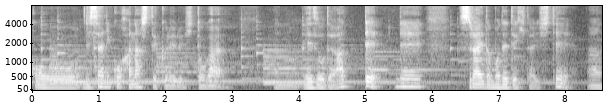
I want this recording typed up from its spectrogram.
こう実際にこう話してくれる人があの映像であってでスライドも出てきたりしてあの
